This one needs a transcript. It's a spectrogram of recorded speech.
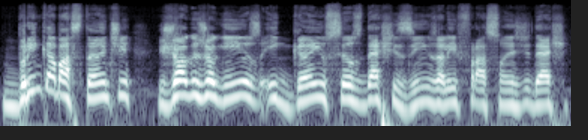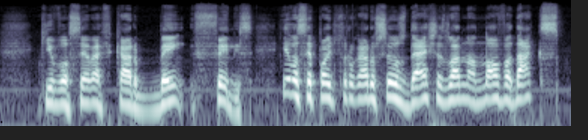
brinca bastante, joga os joguinhos e ganhe os seus dashzinhos ali, frações de dash, que você vai ficar bem feliz. E você pode trocar os seus dashes lá na novadax.com.br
